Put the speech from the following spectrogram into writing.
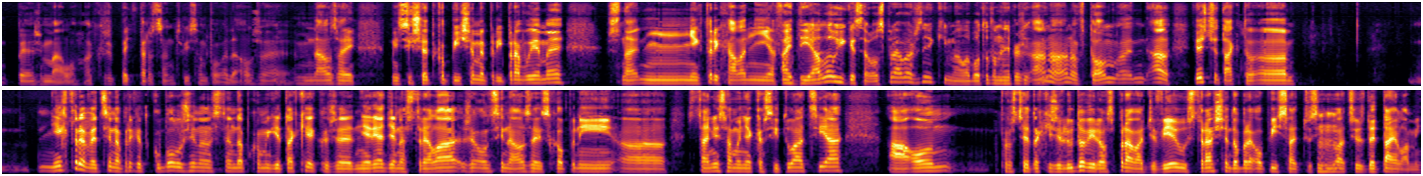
úplne že málo. Akože 5% by som povedal. Že naozaj my si všetko píšeme, pripravujeme. Sna- niektorí chalani... Ja Aj dialógy, keď sa rozprávaš s niekým? Alebo to tam nepri... Áno, áno, v tom. Áno, vieš čo, takto. Uh, niektoré veci, napríklad Kubo Lužina stand-up komik je taký akože neriadená strela, že on si naozaj schopný, uh, stane sa mu nejaká situácia a on proste je taký, že ľudový rozprávať, že vie ju strašne dobre opísať tú mhm. situáciu mm-hmm. s detailami.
